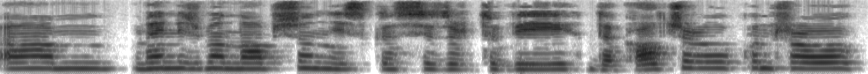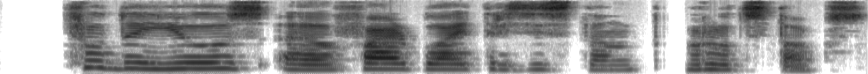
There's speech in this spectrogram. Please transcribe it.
um, management option is considered to be the cultural control through the use of fire blight resistant rootstocks.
